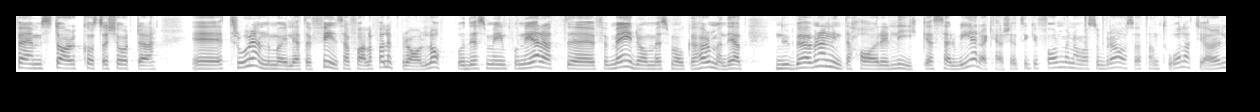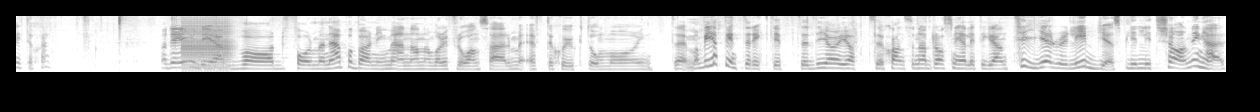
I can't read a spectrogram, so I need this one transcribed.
fem Star Costa Shorta. Eh, jag tror ändå möjligheten finns. Han får i alla fall ett bra lopp. Och det som är imponerat eh, för mig då med Smokey Herman det är att nu behöver han inte ha det lika servera kanske. Jag tycker formen var så bra så att han tål att göra lite själv. Ja, det är ju det, vad formen är på Burning Man när han har varit ifrån så här efter sjukdom. Och inte, man vet inte riktigt. Det gör ju att chanserna dras ner lite grann. 10 Religious, blir lite körning här.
